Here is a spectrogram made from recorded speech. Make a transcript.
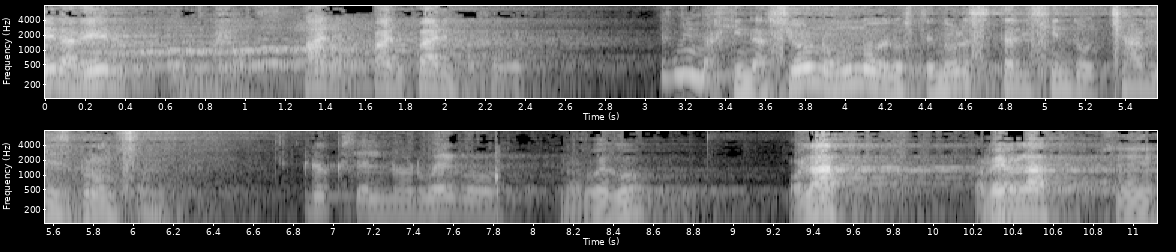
Ver, a ver. Paren, paren, paren, por favor. ¿Es mi imaginación o uno de los tenores está diciendo Charles Bronson? Creo que es el noruego. ¿Noruego? Olaf. A ver, Olaf. Sí.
